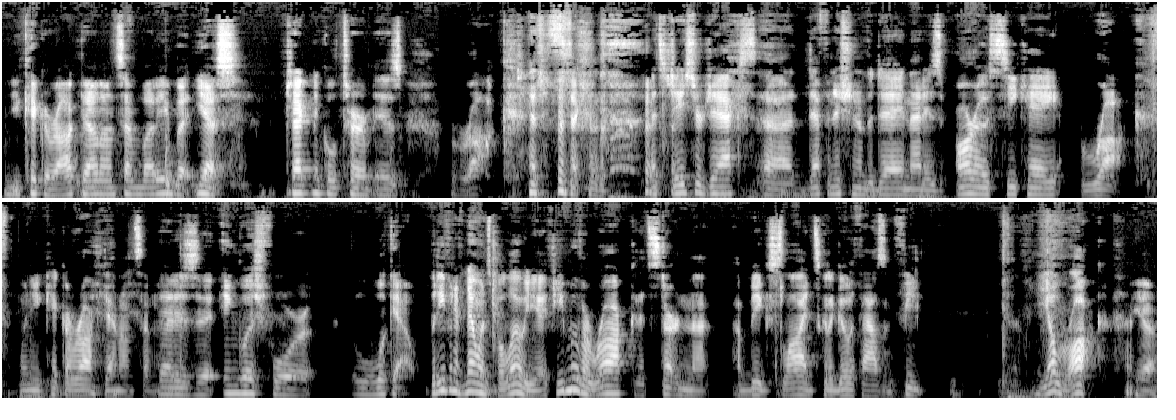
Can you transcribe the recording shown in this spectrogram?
when you kick a rock down on somebody? But yes, technical term is rock. that's actually- that's Jacer Jack's uh, definition of the day, and that is R O C K rock. When you kick a rock down on someone. That is uh, English for look out. But even if no one's below you, if you move a rock that's starting a, a big slide, it's going to go a thousand feet. Yell rock. Yeah,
